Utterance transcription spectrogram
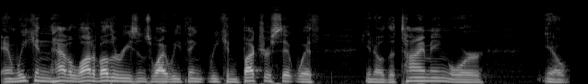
and we can have a lot of other reasons why we think we can buttress it with, you know, the timing or, you know,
